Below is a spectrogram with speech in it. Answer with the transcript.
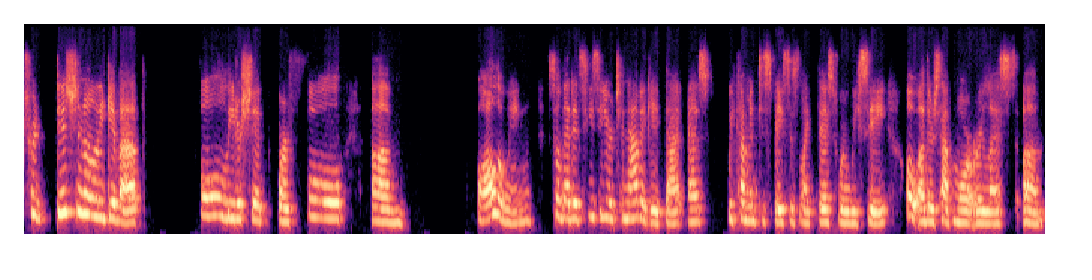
traditionally give up full leadership or full um, following so that it's easier to navigate that as we come into spaces like this where we see, oh, others have more or less um,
